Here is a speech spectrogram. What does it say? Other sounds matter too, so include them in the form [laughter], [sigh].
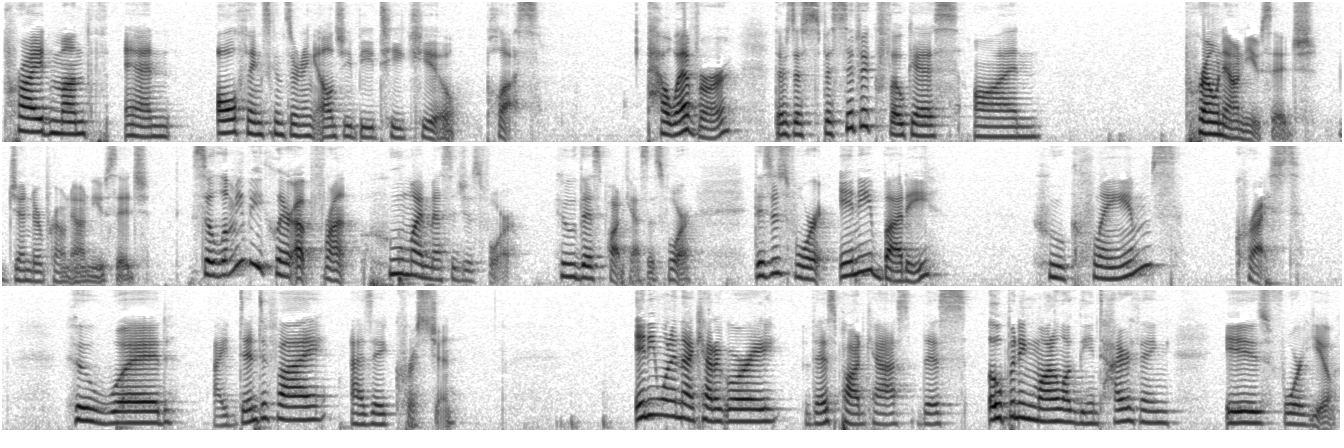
Pride Month and all things concerning LGBTQ plus. However, there's a specific focus on pronoun usage, gender pronoun usage. So let me be clear up front who my message is for, who this podcast is for. This is for anybody who claims Christ, who would identify as a Christian. Anyone in that category, this podcast, this opening monologue, the entire thing is for you.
